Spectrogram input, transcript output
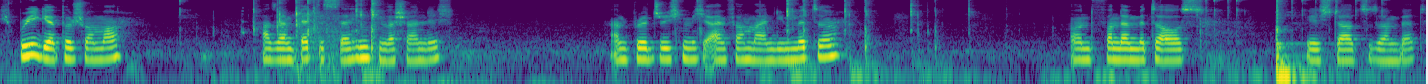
Ich bregappe schon mal. Also ein Bett ist da hinten wahrscheinlich. Dann bridge ich mich einfach mal in die Mitte. Und von der Mitte aus gehe ich da zu seinem Bett.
